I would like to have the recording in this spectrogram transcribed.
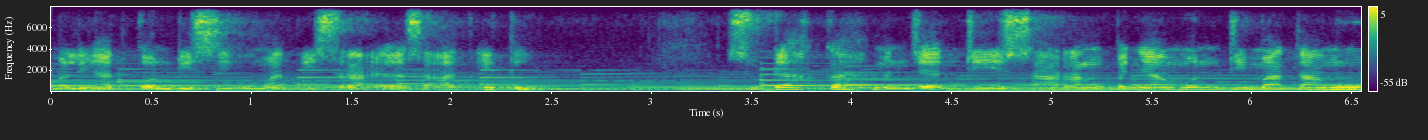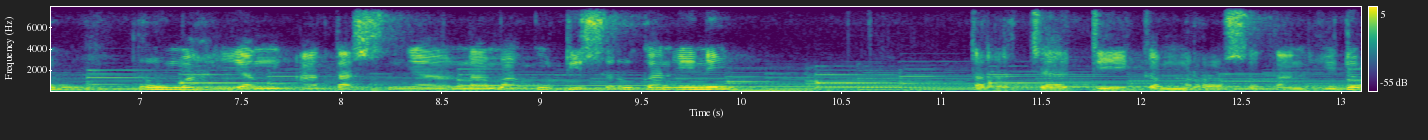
melihat kondisi umat Israel saat itu Sudahkah menjadi sarang penyamun di matamu rumah yang atasnya namaku diserukan ini? Terjadi kemerosotan hidup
